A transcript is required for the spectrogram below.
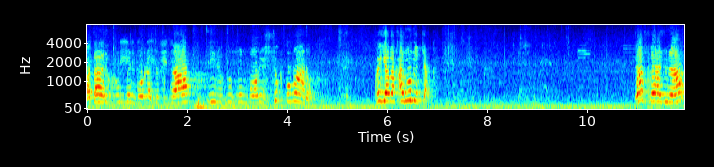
Mata recruitment board la chuchuk na, i recruitment board is chuk pumano. Kaya ba kanunit yak. Yas berajuna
